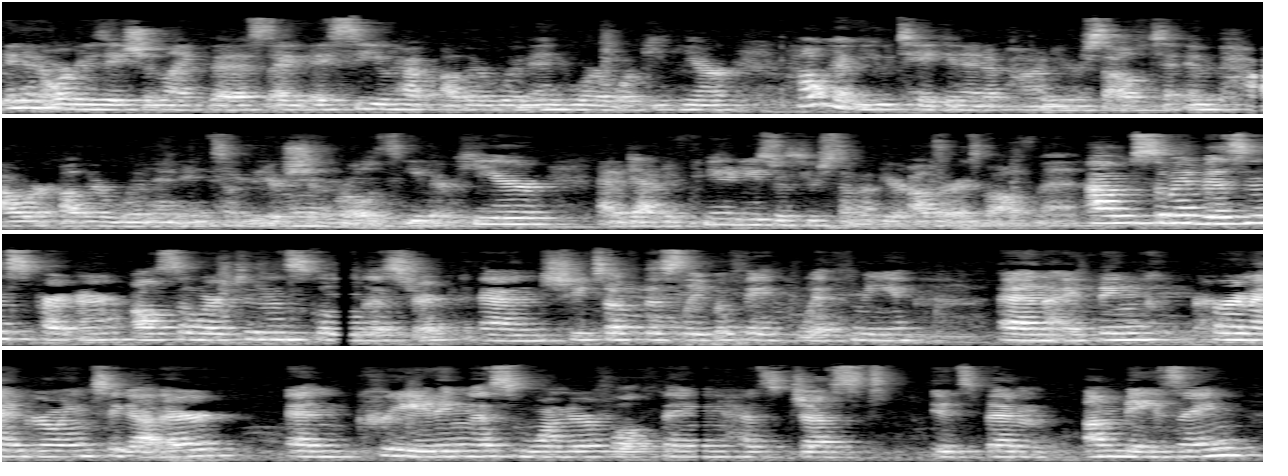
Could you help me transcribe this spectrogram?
in an organization like this, I, I, see you have other women who are working here. How have you taken it upon yourself to empower other women into leadership roles, either here at Adaptive Communities or through some of your other involvement? Um, so my business partner also worked in the school district, and she took this leap of faith with me. And I think her and I growing together and creating this wonderful thing has just it's been amazing.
